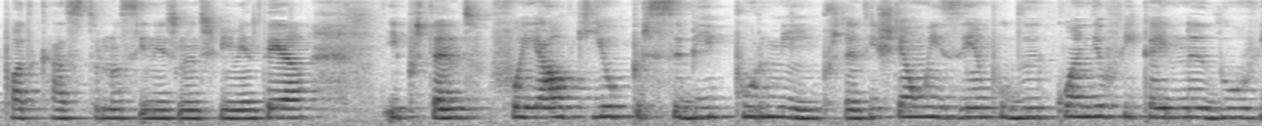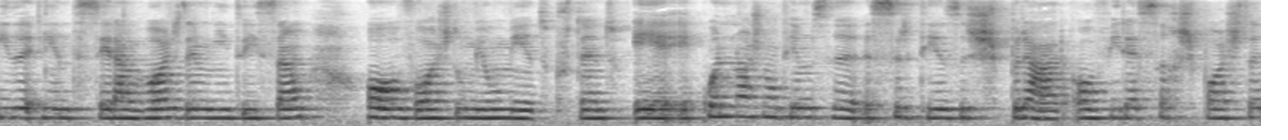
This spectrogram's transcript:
podcast tornou-se Inês Nunes Pimentel e portanto foi algo que eu percebi por mim. Portanto, isto é um exemplo de quando eu fiquei na dúvida entre ser a voz da minha intuição ou a voz do meu medo. Portanto, é, é quando nós não temos a, a certeza, esperar, ouvir essa resposta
